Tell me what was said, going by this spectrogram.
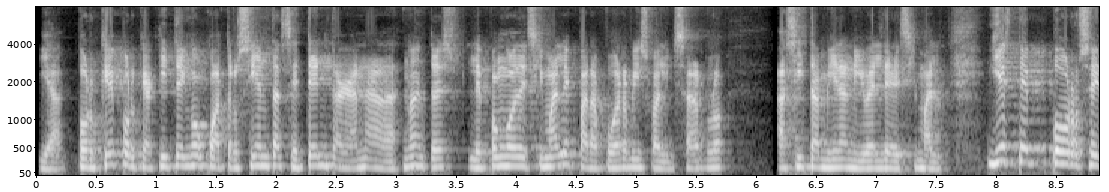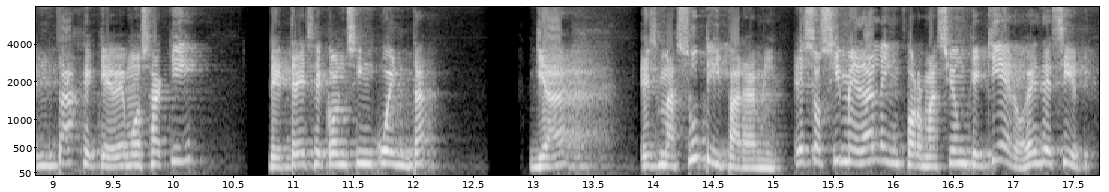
Ya, ¿por qué? Porque aquí tengo 470 ganadas, ¿no? Entonces le pongo decimales para poder visualizarlo así también a nivel de decimal. Y este porcentaje que vemos aquí, de 13,50, ya es más útil para mí. Eso sí me da la información que quiero. Es decir,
